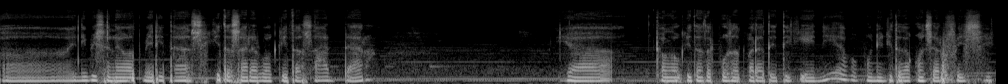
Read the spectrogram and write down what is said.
uh, ini bisa lewat meditasi kita sadar bahwa kita sadar ya kalau kita terpusat pada titik ini apa pun yang kita lakukan secara fisik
